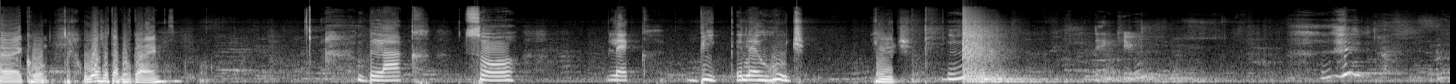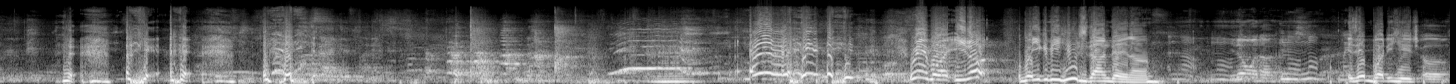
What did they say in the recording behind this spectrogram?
All right, cool. What's your type of guy? Black, tall, like big, like huge. Huge. Thank you. Wait, but you know, but you can be huge down there now. No, no. You don't want to? No, no. Is it body huge or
